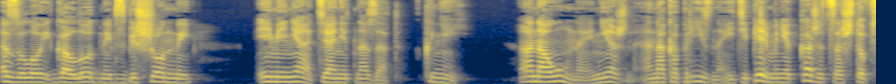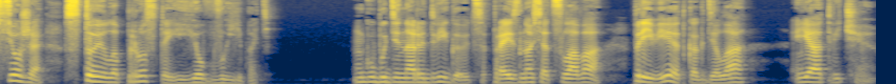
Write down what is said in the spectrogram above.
Злой, голодный, взбешенный. И меня тянет назад, к ней. Она умная, нежная, она капризная, и теперь мне кажется, что все же стоило просто ее выебать. Губы Динары двигаются, произносят слова «Привет, как дела?» Я отвечаю.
